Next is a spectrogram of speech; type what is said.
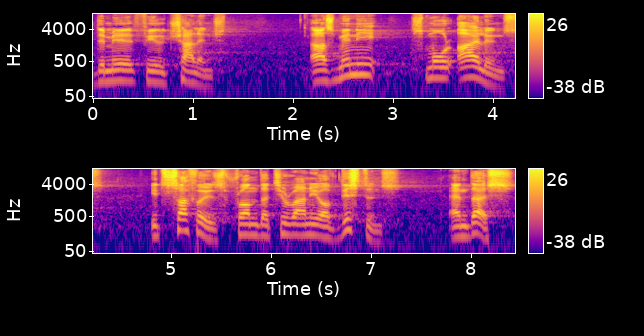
they may feel challenged. As many small islands, it suffers from the tyranny of distance and thus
